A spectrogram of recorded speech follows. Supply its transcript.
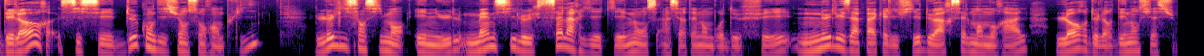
Dès lors, si ces deux conditions sont remplies, le licenciement est nul même si le salarié qui énonce un certain nombre de faits ne les a pas qualifiés de harcèlement moral lors de leur dénonciation.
